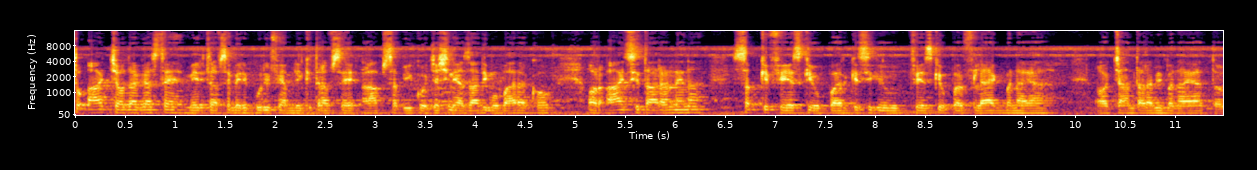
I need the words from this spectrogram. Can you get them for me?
तो आज 14 अगस्त है। मेरी तरफ़ से, मेरी पूरी फैमिली की तरफ़ से आप सभी को जश्न आज़ादी मुबारक हो। और आज सितारा ने ना सबके फेस के ऊपर, किसी के फेस के ऊपर फ्लैग बनाया और चाँद तारा भी बनाया। तो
